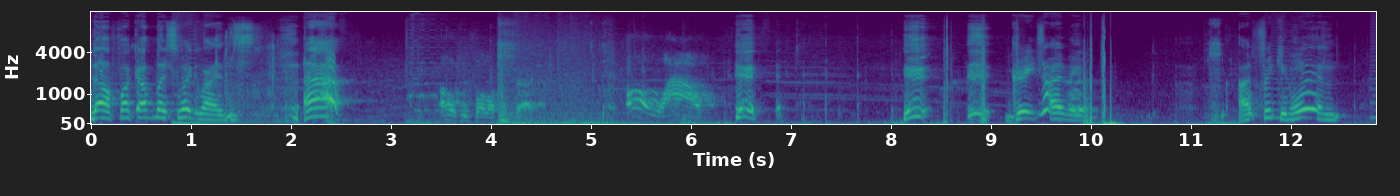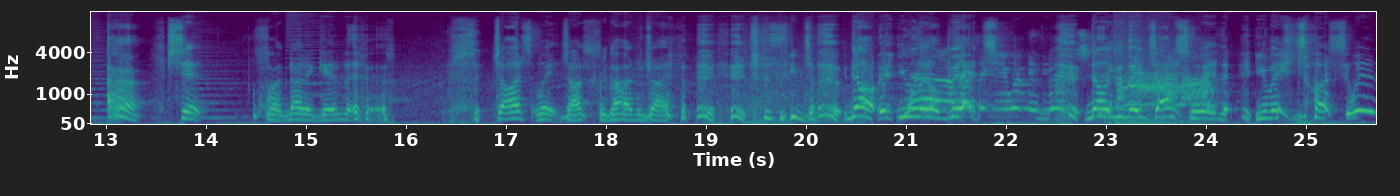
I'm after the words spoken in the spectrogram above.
no, fuck off my swing lines. Ah! I hope we fall off the track. Oh wow. Great timing. I freaking win. Shit. Fuck, not again. Josh, wait, Josh forgot how to drive. Just leave Jo- no, you little bitch. you with me, bitch. No, you made Josh win. You made Josh win.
